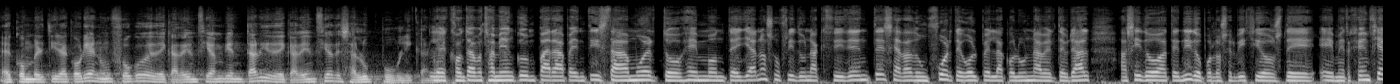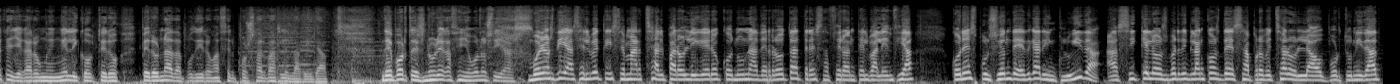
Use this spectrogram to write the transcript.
eh, convertir a Coria en un foco de decadencia ambiental y de decadencia de salud pública. Les contamos también que un parapentista ha muerto en Montellano, ha sufrido un accidente, se ha dado un fuerte golpe en la columna vertebral, ha sido atendido por los servicios de emergencia que llegaron en helicóptero, pero nada pudieron hacer por salvarle la la vida. Deportes, Nuria Gaciño, buenos días. Buenos días. El Betis se marcha al paro liguero con una derrota 3 a 0 ante el Valencia, con expulsión de Edgar incluida. Así que los verdiblancos desaprovecharon la oportunidad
